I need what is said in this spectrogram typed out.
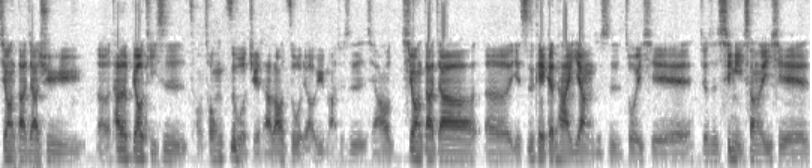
希望大家去呃，他的标题是从从自我觉察到自我疗愈嘛，就是想要希望大家呃也是可以跟他一样，就是做一些就是心理上的一些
